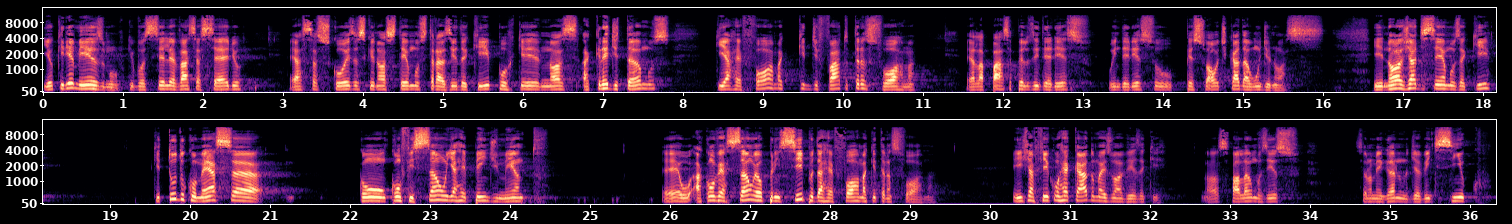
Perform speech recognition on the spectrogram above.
E eu queria mesmo que você levasse a sério essas coisas que nós temos trazido aqui, porque nós acreditamos que a reforma que de fato transforma ela passa pelos endereços, o endereço pessoal de cada um de nós. E nós já dissemos aqui que tudo começa com confissão e arrependimento. É, a conversão é o princípio da reforma que transforma. E já fica um recado mais uma vez aqui. Nós falamos isso, se eu não me engano, no dia 25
